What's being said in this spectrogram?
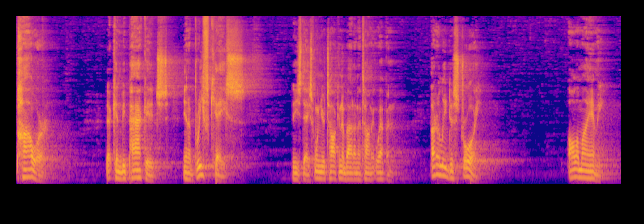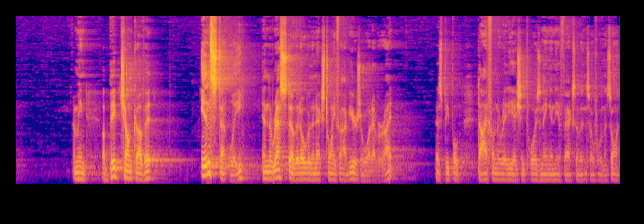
power that can be packaged in a briefcase these days when you're talking about an atomic weapon utterly destroy all of Miami. I mean, a big chunk of it instantly and the rest of it over the next 25 years or whatever, right? As people die from the radiation poisoning and the effects of it and so forth and so on.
